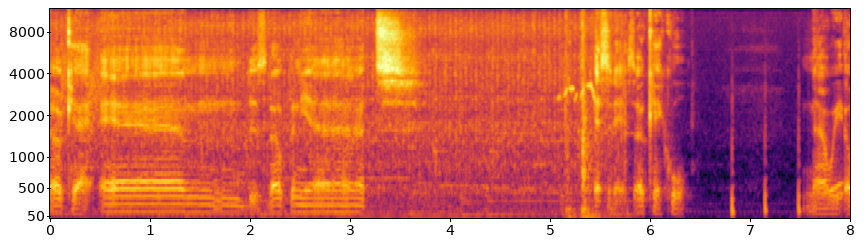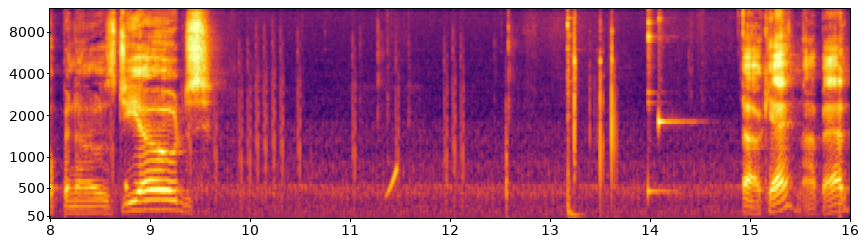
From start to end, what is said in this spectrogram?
Okay, and is it open yet? Yes, it is. Okay, cool. Now we open those geodes. Okay, not bad.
